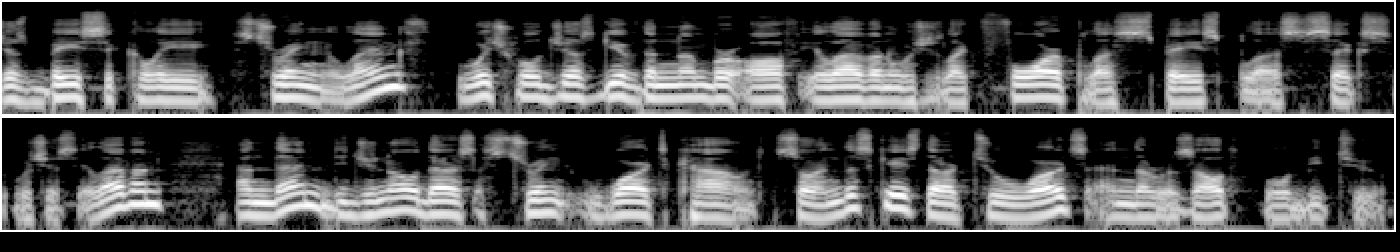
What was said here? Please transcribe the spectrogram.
just basically string length, which will just give the number of 11, which is like 4 plus space plus 6, which is 11. And then, did you know there's a string word count? So in this case, there are two words, and the result will be 2.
